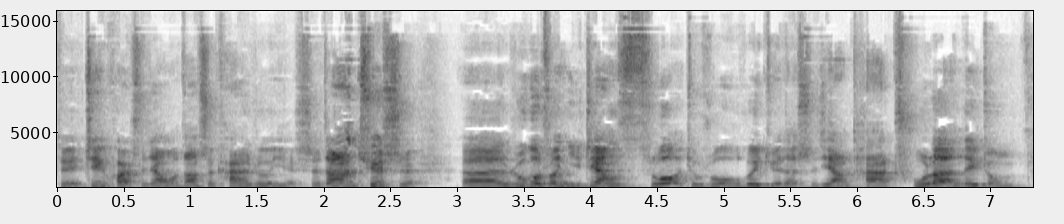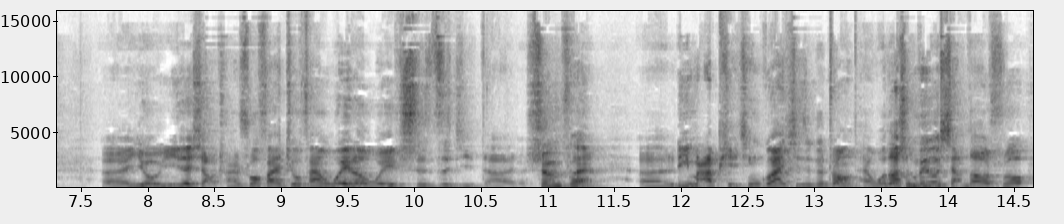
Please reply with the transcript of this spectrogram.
对这块，实际上我当时看了之后也是，当然确实，呃，如果说你这样说，就是说我会觉得，实际上他除了那种，呃，友谊的小船说翻就翻，为了维持自己的身份。呃，立马撇清关系这个状态，我倒是没有想到说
